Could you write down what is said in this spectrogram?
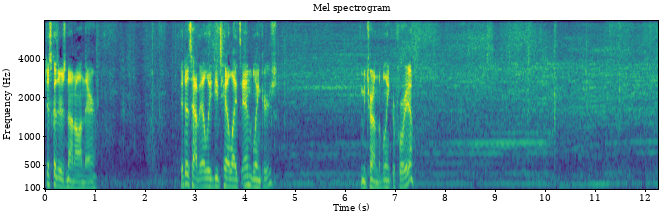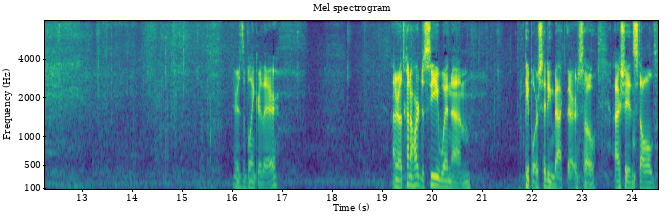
Just because there's none on there. It does have LED taillights and blinkers. Let me turn on the blinker for you. There's the blinker there. I don't know, it's kind of hard to see when um, people are sitting back there. So I actually installed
